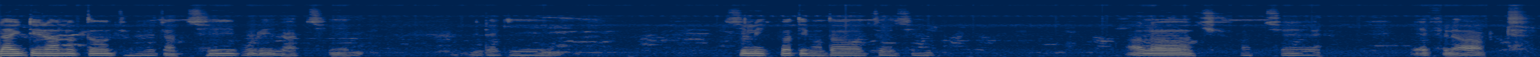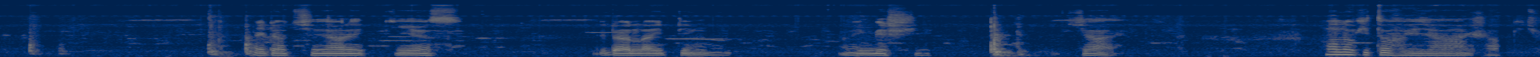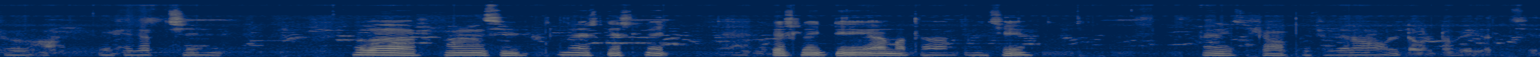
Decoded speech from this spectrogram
লাইটের আলো তো জ্বলে যাচ্ছে, পড়ে যাচ্ছে। এটা কি? সিলিক পাতির মতো চলছে আলো হচ্ছে এফ্লাক্ট এটা হচ্ছে আরেক কেস এটা লাইটিং অনেক বেশি যায়। আলোকিত হয়ে যায় সব কিছু দেখে যাচ্ছে। আবার মনে হচ্ছে গ্যাস লাইট গ্যাস লাইট মাথা এই সব কিছু যেন উল্টা পাল্টা হয়ে যাচ্ছে।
